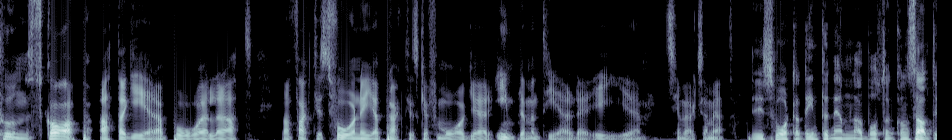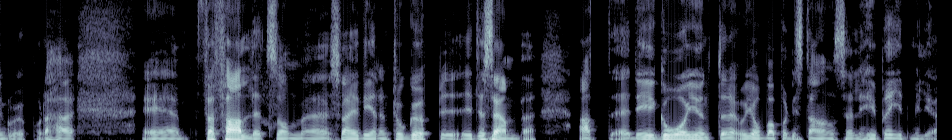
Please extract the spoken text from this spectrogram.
kunskap att agera på eller att man faktiskt får nya praktiska förmågor implementerade i eh, sin verksamhet. Det är svårt att inte nämna Boston Consulting Group och det här Eh, förfallet som eh, Sverigeveden tog upp i, i december. Att eh, det går ju inte att jobba på distans eller hybridmiljö.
